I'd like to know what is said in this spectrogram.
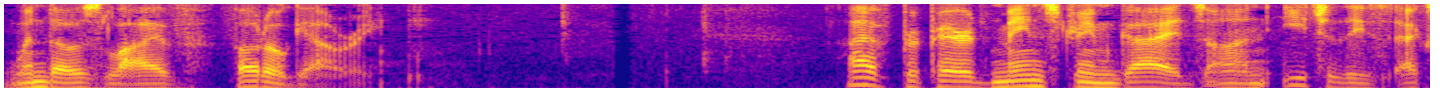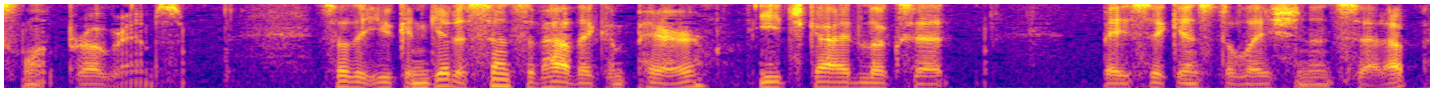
Windows Live Photo Gallery. I have prepared mainstream guides on each of these excellent programs so that you can get a sense of how they compare. Each guide looks at basic installation and setup,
